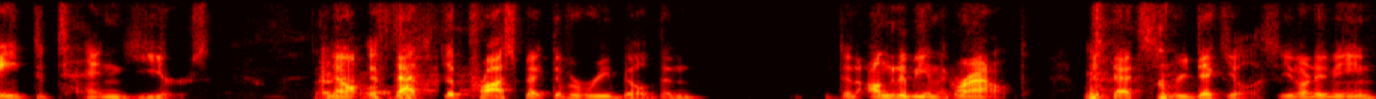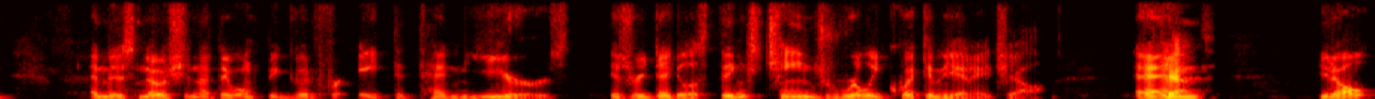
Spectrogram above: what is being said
eight to 10 years. Okay, now, well. if that's the prospect of a rebuild, then then I'm going to be in the ground. Like that's ridiculous. You know what I mean? And this notion that they won't be good for eight to 10 years is ridiculous. Things change really quick in the NHL. And, yeah. you know,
